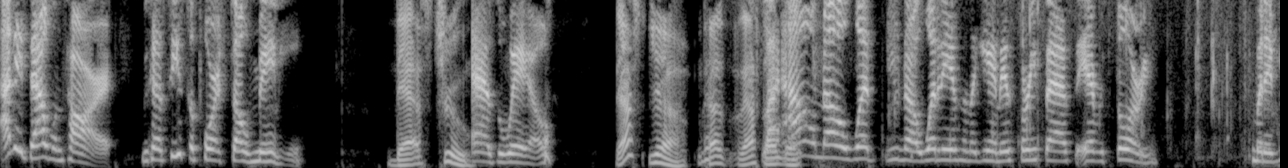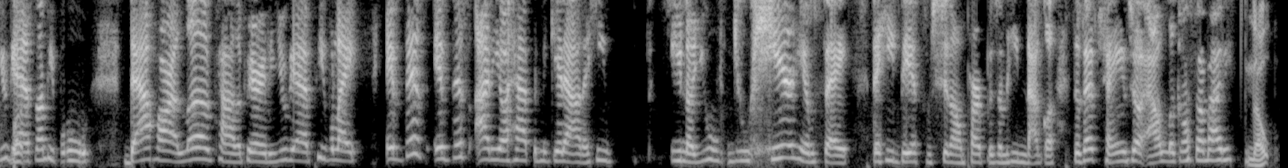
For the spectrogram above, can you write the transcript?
I think that one's hard because he supports so many That's true. as well. That's yeah. That's that's Like I don't know what you know what it is, and again, it's three sides to every story. But if you got some people who die hard love Tyler Perry, then you got people like if this if this audio happened to get out and he, you know, you you hear him say that he did some shit on purpose and he not going, to, does that change your outlook on somebody? nope.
